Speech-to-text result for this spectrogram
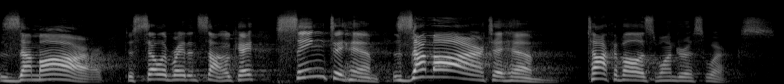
zamar, to celebrate in song, okay? Sing to him, zamar to him. Talk of all his wondrous works.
